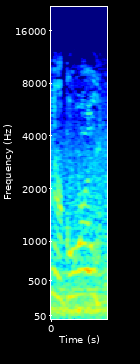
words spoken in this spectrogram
there! Goro!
